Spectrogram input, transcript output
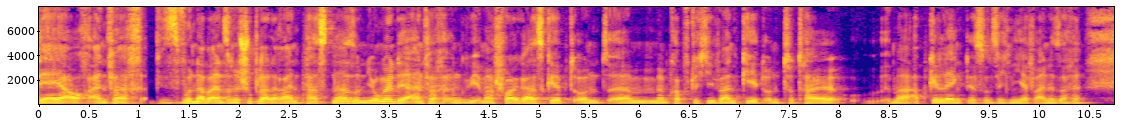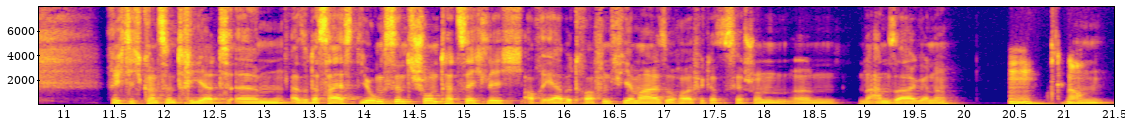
der ja auch einfach dieses wunderbar in so eine Schublade reinpasst. Ne? So ein Junge, der einfach irgendwie immer Vollgas gibt und ähm, mit dem Kopf durch die Wand geht und total immer abgelenkt ist und sich nie auf eine Sache richtig konzentriert. Ähm, also das heißt, Jungs sind schon tatsächlich auch eher betroffen, viermal so häufig. Das ist ja schon ähm, eine Ansage, ne? Mhm, genau. Mhm.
